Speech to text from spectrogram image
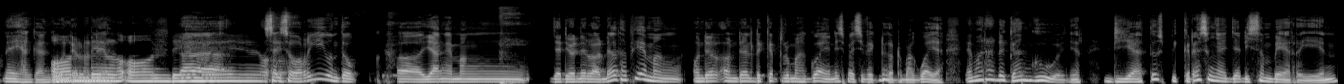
nah yang ganggu ondel Ondel ondel ondel. saya sorry untuk eh, yang emang jadi ondel ondel tapi emang ondel ondel deket rumah gue ini spesifik deket rumah gue ya emang ada ganggu anjir dia tuh speakernya sengaja disemberin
